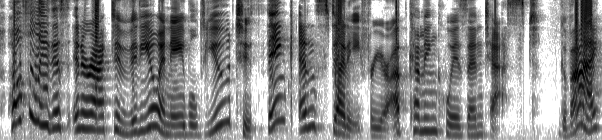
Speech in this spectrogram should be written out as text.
Hopefully this interactive video enabled you to think and study for your upcoming quiz and test. Goodbye!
